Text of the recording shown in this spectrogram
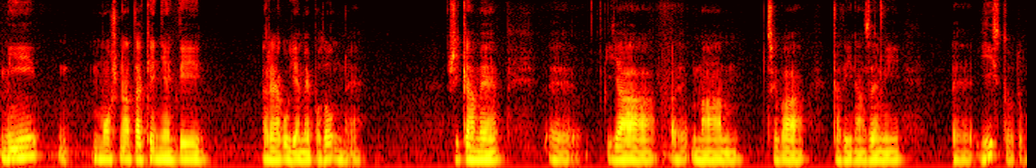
My možná také někdy reagujeme podobně. Říkáme, eh, já eh, mám třeba tady na zemi jistotu.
